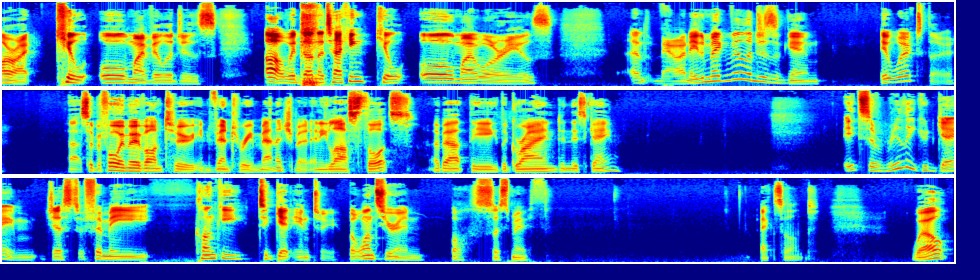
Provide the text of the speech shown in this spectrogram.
Alright, kill all my villagers. Oh, we're done attacking, kill all my warriors. And now I need to make villages again. It worked though. Uh, so before we move on to inventory management, any last thoughts about the the grind in this game? It's a really good game, just for me, clunky to get into. But once you're in, oh, so smooth. Excellent. Well,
